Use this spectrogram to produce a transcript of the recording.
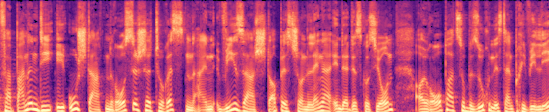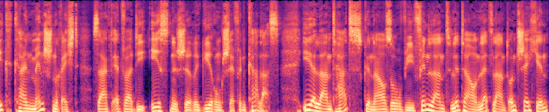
Verbannen die EU-Staaten russische Touristen? Ein Visastopp ist schon länger in der Diskussion. Europa zu besuchen ist ein Privileg, kein Menschenrecht, sagt etwa die estnische Regierungschefin Kallas. Ihr Land hat, genauso wie Finnland, Litauen, Lettland und Tschechien,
